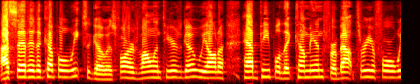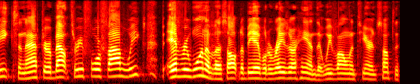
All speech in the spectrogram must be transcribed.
I said it a couple of weeks ago. As far as volunteers go, we ought to have people that come in for about three or four weeks, and after about three or four or five weeks, every one of us ought to be able to raise our hand that we volunteer in something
